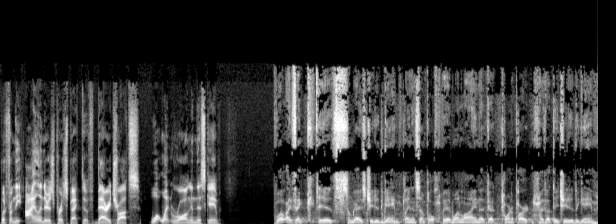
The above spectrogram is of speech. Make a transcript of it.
But from the Islanders' perspective, Barry Trotz, what went wrong in this game? Well, I think it's some guys cheated the game, plain and simple. We had one line that got torn apart. I thought they cheated the game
